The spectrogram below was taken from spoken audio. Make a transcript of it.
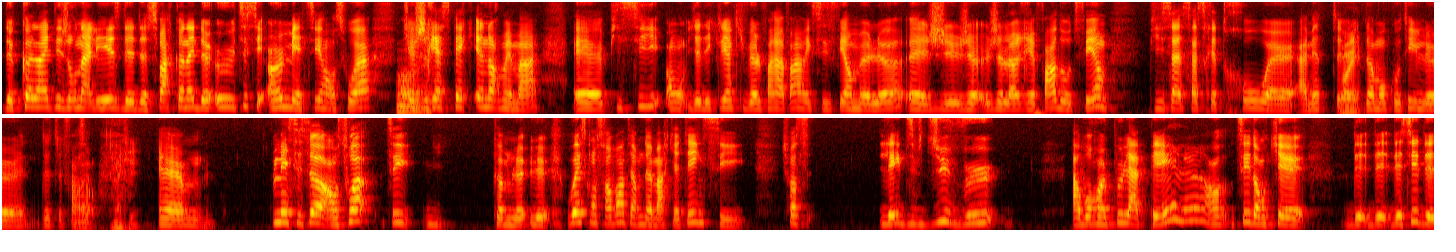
de connaître les journalistes, de, de se faire connaître de eux. Tu sais, c'est un métier en soi Ouais. que je respecte énormément. Euh, Puis si on- il y a des clients qui veulent faire affaire avec ces firmes-là, euh, je, je, je leur réfère d'autres firmes. Puis ça, ça serait trop euh, à mettre euh, Ouais. de mon côté, là, de toute façon. Euh, mais c'est ça, en soi, tu sais, comme le, le- où est-ce qu'on s'en va en termes de marketing, c'est, je pense, l'individu veut avoir un peu la paix, là, tu sais, donc euh, de- de- d'essayer de,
